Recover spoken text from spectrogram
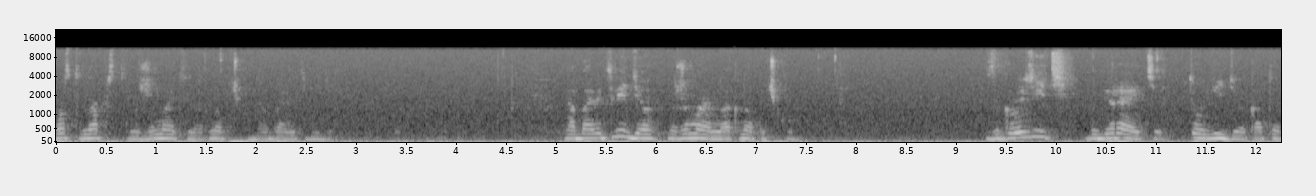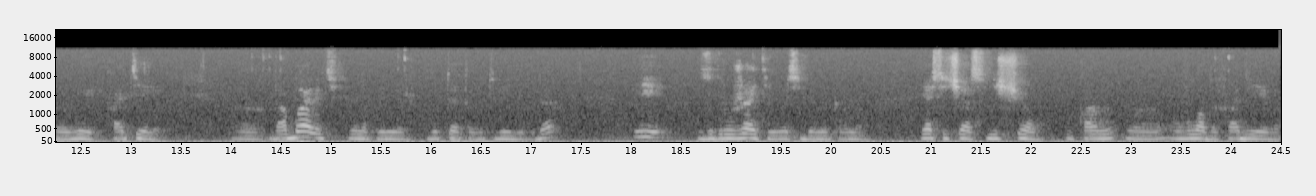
просто-напросто нажимаете на кнопочку «Добавить видео». Добавить видео, нажимаем на кнопочку «Загрузить», выбираете то видео, которое вы хотели добавить, ну, например, вот это вот видео, да, и загружайте его себе на канал. Я сейчас еще у, кан, э, у Влада Фадеева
